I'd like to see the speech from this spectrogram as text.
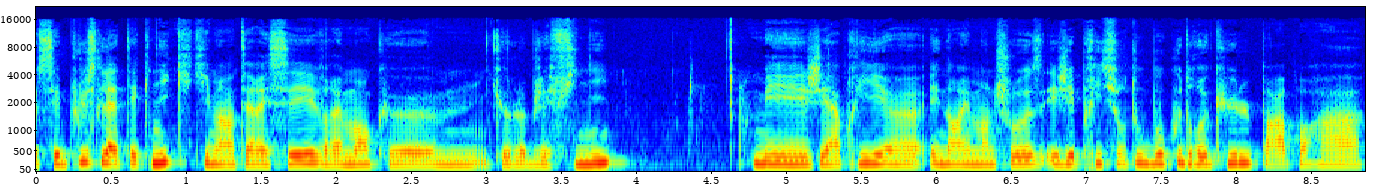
c'est plus la technique qui m'a intéressée vraiment que l'objet fini. Mais j'ai appris euh, énormément de choses et j'ai pris surtout beaucoup de recul par rapport à,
